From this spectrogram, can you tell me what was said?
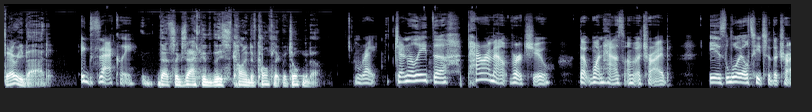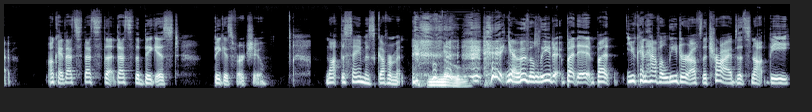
very bad. Exactly. That's exactly this kind of conflict we're talking about. Right. Generally, the paramount virtue that one has of a tribe is loyalty to the tribe. Okay, that's that's the that's the biggest biggest virtue not the same as government. No. you know, the leader, but it, but you can have a leader of the tribe that's not the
